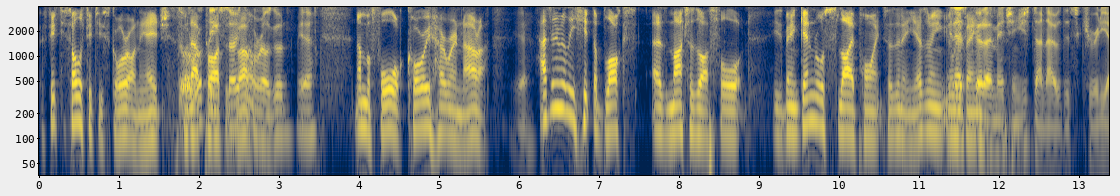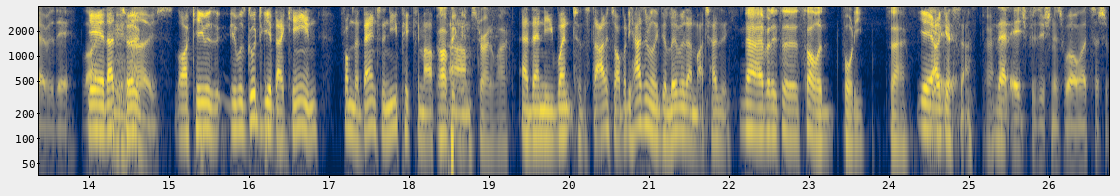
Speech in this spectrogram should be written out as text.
a fifty solid fifty scorer on the edge Still for that rookie, price so as he's well. doing real good. Yeah. Number four, Corey Harawira-Naera. Yeah. Hasn't really hit the blocks as much as I thought. He's been getting real slow points, hasn't he? He hasn't been. And as been Kurto mentioned, you just don't know the security over there. Like, yeah, that too. knows? Like he was, it was good to get back in from the bench, and you picked him up. I picked um, him straight away. and then he went to the starting spot, but he hasn't really delivered that much, has he? No, but it's a solid 40. So Yeah, I guess so. And that edge position as well. That's such a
